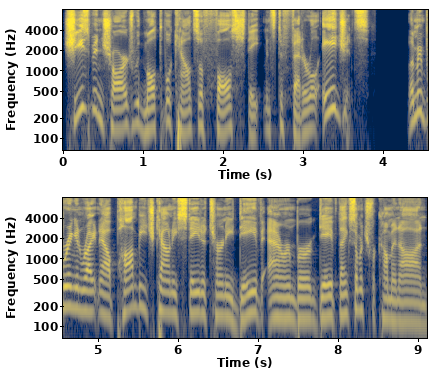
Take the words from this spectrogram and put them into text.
She's been charged with multiple counts of false statements to federal agents. Let me bring in right now Palm Beach County State Attorney Dave Aronberg. Dave, thanks so much for coming on.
